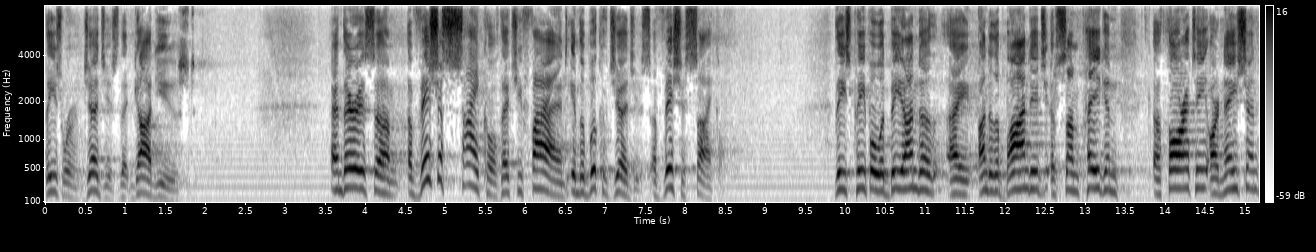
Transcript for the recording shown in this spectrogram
These were judges that God used. And there is um, a vicious cycle that you find in the book of Judges, a vicious cycle. These people would be under, a, under the bondage of some pagan authority or nation,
